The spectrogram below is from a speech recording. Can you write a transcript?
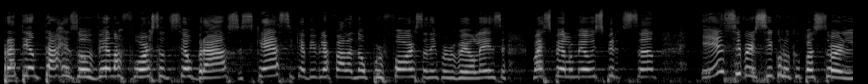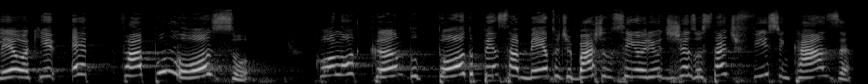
para tentar resolver na força do seu braço? Esquece que a Bíblia fala não por força nem por violência, mas pelo meu Espírito Santo. Esse versículo que o pastor leu aqui é fabuloso colocando todo pensamento debaixo do senhorio de Jesus. Está difícil em casa?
